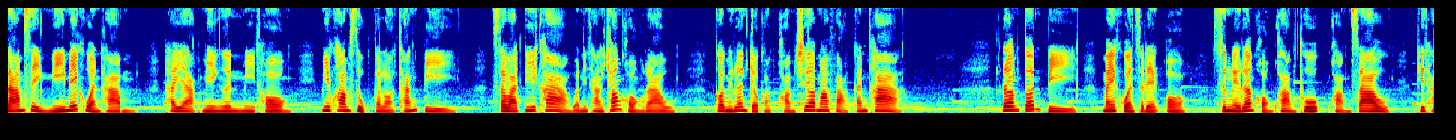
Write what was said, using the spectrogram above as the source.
สามสิ่งนี้ไม่ควรทำ ถ้าอยากมีเงินมีทอง มีความสุขตลอดทั้งปี สวัสดีค่ะ วันนี้ทางช่องของเรา ก็มีเรื่องเกี่ยวกับความเชื่อมาฝากกันค่ะ เริ่มต้นปีไม่ควรแสดงออก ซึ่งในเรื่องของความทุกข์ ความเศร้า ที่ท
